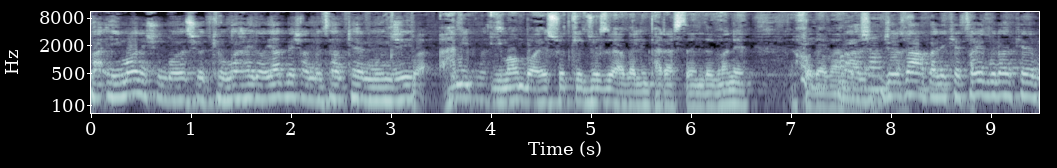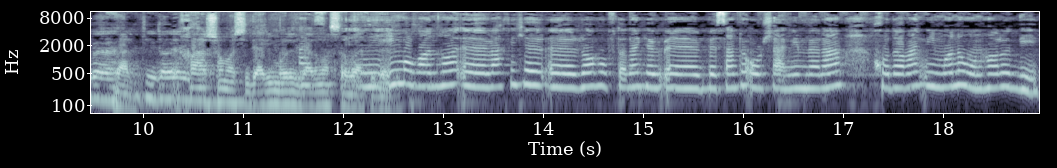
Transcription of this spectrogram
و ایمانشون باعث شد که اونها هدایت بشن به سمت منجی و همین ایمان باعث شد که جزء اولین پرستندگان خداوند باشن جزء اولین کسایی بودن که به بله. دیدار خواهر شما چی؟ در این مورد در ما صحبت این موقعان ها وقتی که راه افتادن که به سمت اورشلیم برن خداوند ایمان اونها رو دید.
